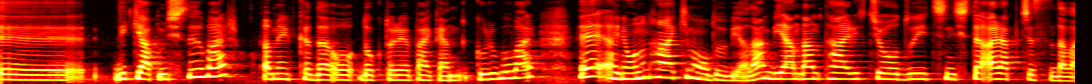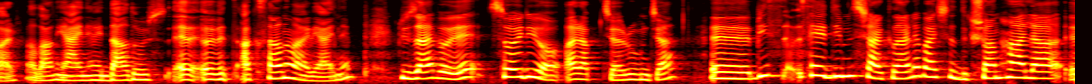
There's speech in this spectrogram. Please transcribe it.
e, yapmışlığı var. Amerika'da o doktora yaparken grubu var ve hani onun hakim olduğu bir alan. Bir yandan tarihçi olduğu için işte Arapçası da var falan. Yani hani daha doğrusu evet, evet aksanı var yani. Güzel böyle söylüyor Arapça, Rumca. Ee, biz sevdiğimiz şarkılarla başladık. Şu an hala e,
